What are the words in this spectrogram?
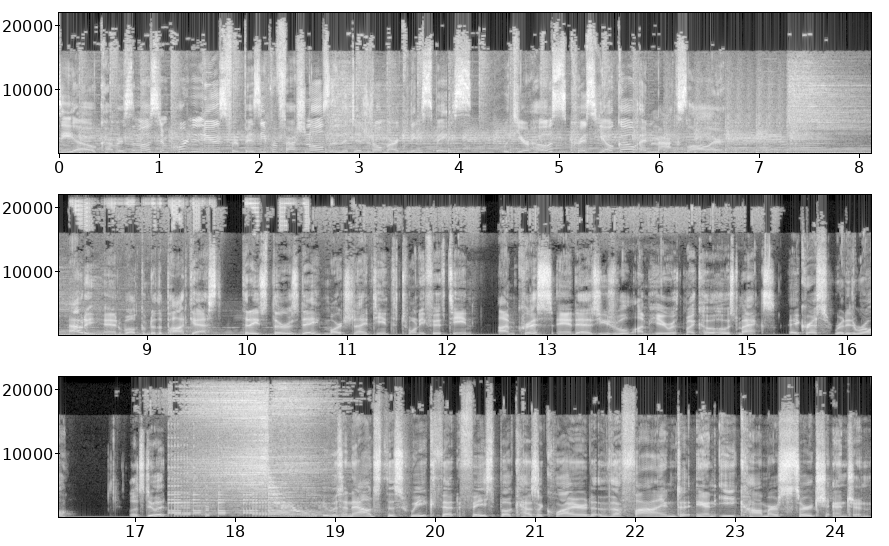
CO covers the most important news for busy professionals in the digital marketing space. With your hosts, Chris Yoko and Max Lawler. Howdy, and welcome to the podcast. Today's Thursday, March 19th, 2015. I'm Chris, and as usual, I'm here with my co host, Max. Hey, Chris, ready to roll? Let's do it. It was announced this week that Facebook has acquired The Find, an e commerce search engine.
